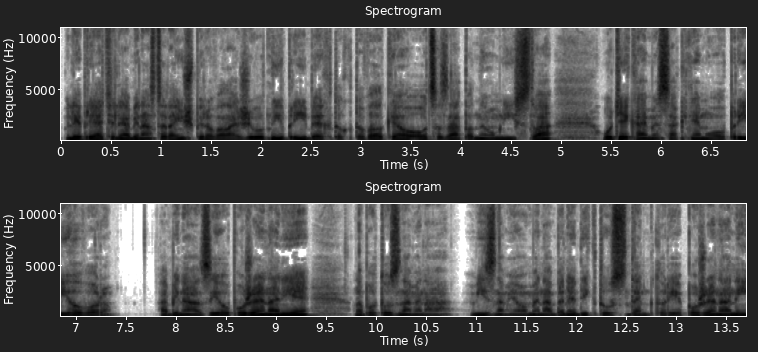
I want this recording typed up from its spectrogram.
Milí priatelia, aby nás teda inšpiroval aj životný príbeh tohto veľkého otca západného mníštva, utekajme sa k nemu o príhovor, aby nás jeho požehnanie, lebo to znamená význam jeho mena Benediktus, ten, ktorý je požehnaný,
